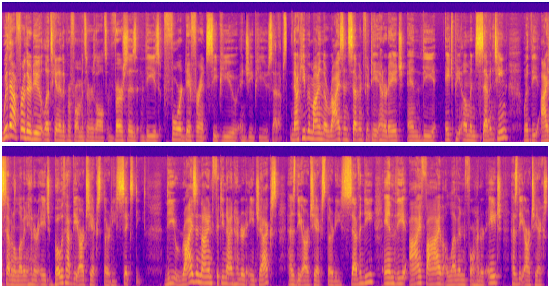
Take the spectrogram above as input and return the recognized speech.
Without further ado, let's get into the performance and results versus these four different CPU and GPU setups. Now keep in mind the Ryzen 7 5800H and the HP Omen 17 with the i7 11800H both have the RTX 3060. The Ryzen 9 5900HX has the RTX 3070, and the i5 11400H has the RTX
